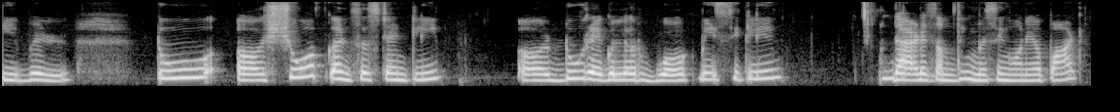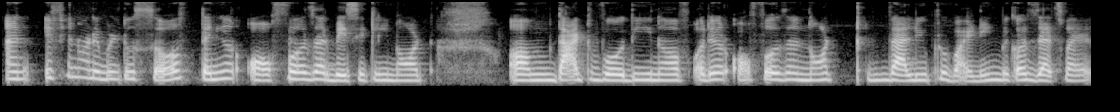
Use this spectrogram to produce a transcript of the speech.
able to uh, show up consistently uh, do regular work basically. That is something missing on your part. And if you're not able to serve then your offers are basically not um, that worthy enough or your offers are not value providing because that's why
